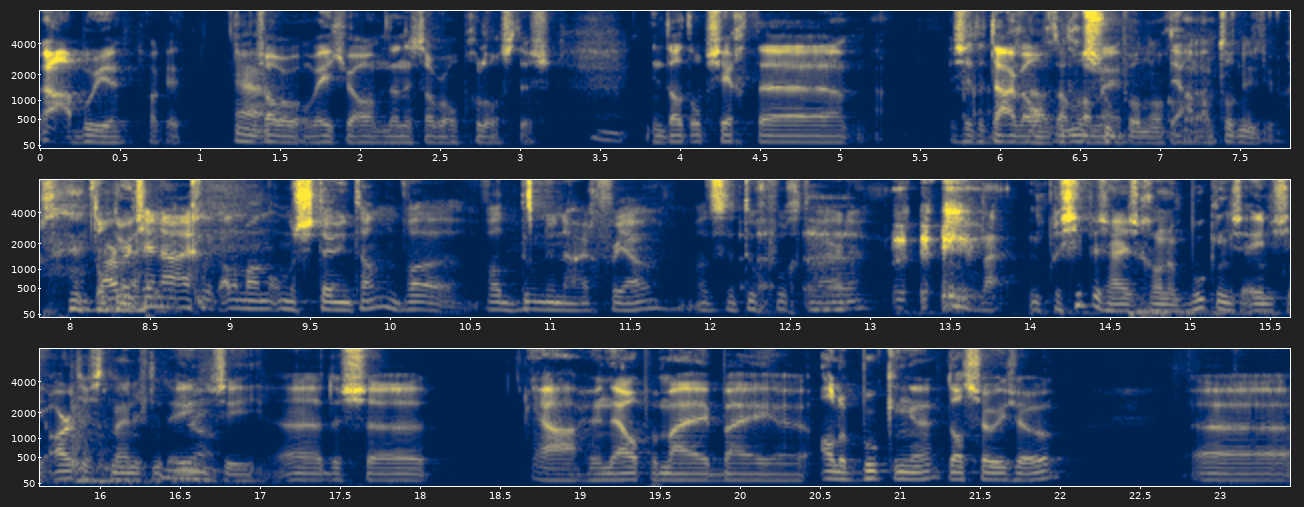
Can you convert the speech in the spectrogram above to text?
ja, boeien, fuck it. Ja. Zal wel, weet je wel, dan is dat weer opgelost. Dus in dat opzicht eh, zit het daar wel het allemaal mee. soepel nog Ja, eh, man. tot nu toe. Waar word jij nou eigenlijk allemaal ondersteund dan? Wat, wat doen er nou echt voor jou? Wat is de toegevoegde waarde? Nou, in principe zijn ze gewoon een boekingsagency, artist management Ja. agency. Eh, dus eh, ja, hun helpen mij bij eh, alle boekingen, dat sowieso. Eh,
